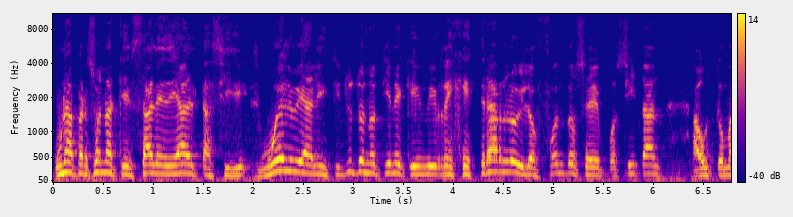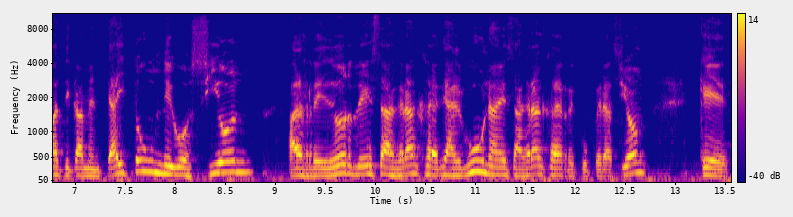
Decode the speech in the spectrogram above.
una persona que sale de alta, si vuelve al instituto, no tiene que ni registrarlo y los fondos se depositan automáticamente. Hay todo un negocio alrededor de esas granjas, de alguna de esas granjas de recuperación, que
